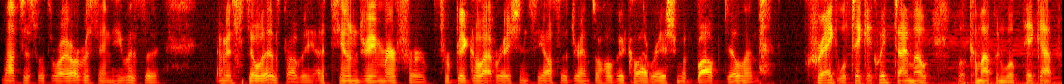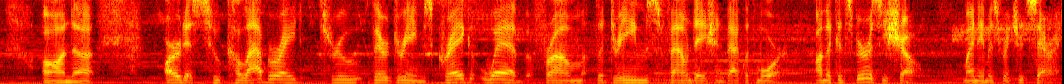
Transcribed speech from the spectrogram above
not just with Roy Orbison, he was a I mean, still is probably a tune dreamer for, for big collaborations. He also dreamt a whole big collaboration with Bob Dylan. Craig, we'll take a quick time out. We'll come up and we'll pick up on uh, artists who collaborate through their dreams. Craig Webb from the Dreams Foundation. Back with more on The Conspiracy Show. My name is Richard Syrett.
